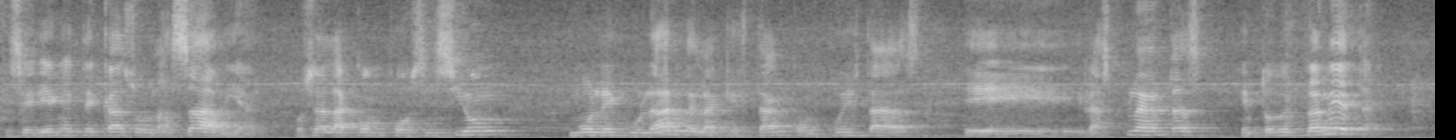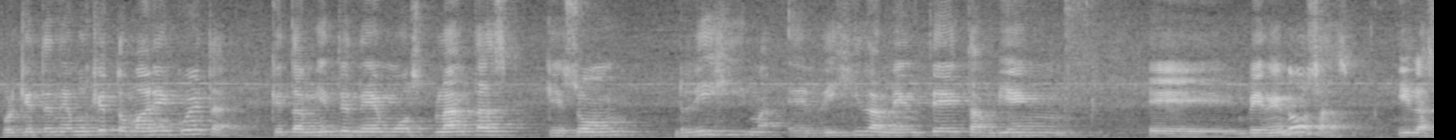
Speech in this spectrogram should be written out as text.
que sería en este caso la savia, o sea, la composición molecular de la que están compuestas eh, las plantas en todo el planeta porque tenemos que tomar en cuenta que también tenemos plantas que son eh, rígidamente también eh, venenosas y las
